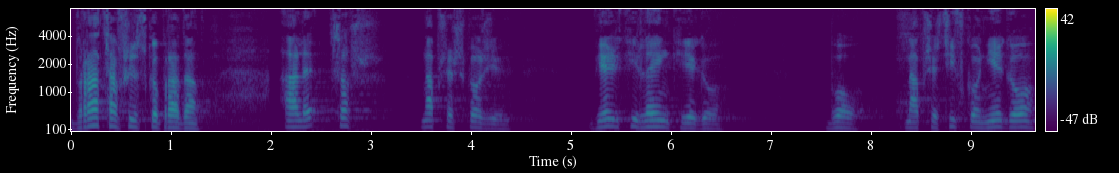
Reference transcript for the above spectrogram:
Wraca wszystko, prawda? Ale coś na przeszkodzie. Wielki lęk jego, bo naprzeciwko niego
